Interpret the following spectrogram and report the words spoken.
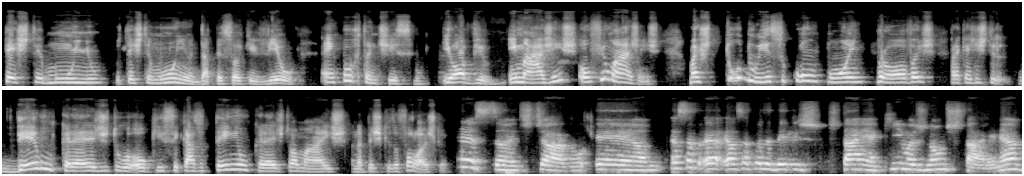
testemunho, o testemunho da pessoa que viu é importantíssimo. E óbvio, imagens ou filmagens, mas tudo isso compõe provas para que a gente dê um crédito ou que, se caso, tenha um crédito a mais na pesquisa ufológica. Interessante, Tiago. É, essa, é, essa coisa deles estarem aqui, mas não estarem, né?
